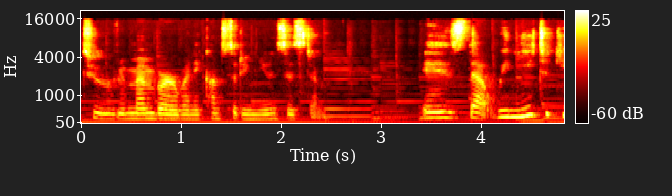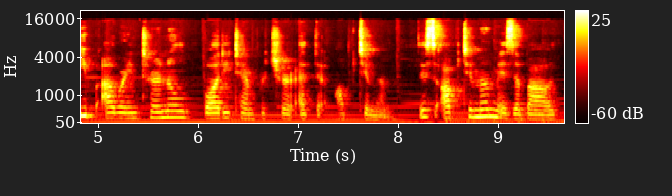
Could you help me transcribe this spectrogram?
to remember when it comes to the immune system is that we need to keep our internal body temperature at the optimum. This optimum is about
